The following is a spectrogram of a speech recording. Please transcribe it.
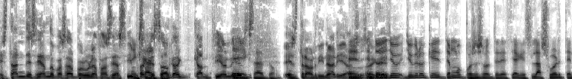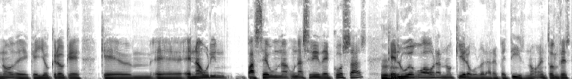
están deseando pasar por una fase así para que salgan canciones. Exacto extraordinarias. entonces yo, yo, creo que tengo, pues eso, te decía que es la suerte, ¿no? De que yo creo que, que mm, eh, en Aurin pasé una, una, serie de cosas que luego ahora no quiero volver a repetir, ¿no? Entonces,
